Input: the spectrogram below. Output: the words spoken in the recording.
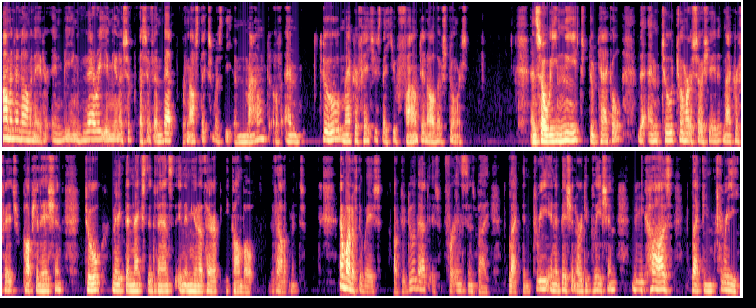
common denominator in being very immunosuppressive and bad prognostics was the amount of M2 macrophages that you found in all those tumors. And so we need to tackle the M2 tumor-associated macrophage population to make the next advance in immunotherapy combo development. And one of the ways how to do that is, for instance, by galectin-3 inhibition or depletion, because galectin-3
